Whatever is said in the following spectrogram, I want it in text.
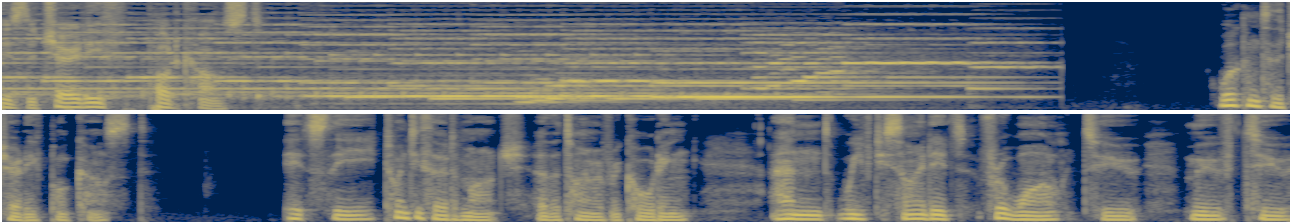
is the Cherryleaf Podcast. Welcome to the Cherryleaf Podcast. It's the 23rd of March at the time of recording, and we've decided for a while to move to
